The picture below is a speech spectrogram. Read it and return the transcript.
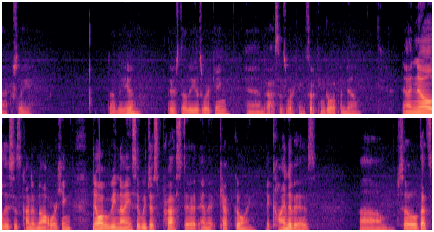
actually W. There's W is working and S is working, so it can go up and down. Now I know this is kind of not working. You know what would be nice if we just pressed it and it kept going. It kind of is. Um, so that's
